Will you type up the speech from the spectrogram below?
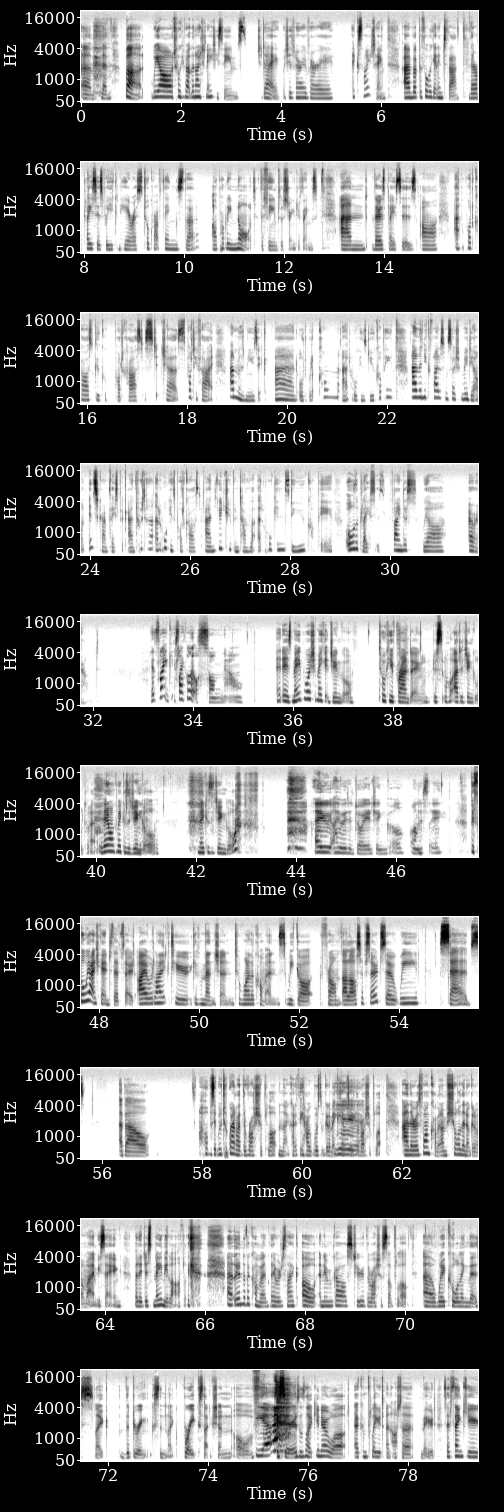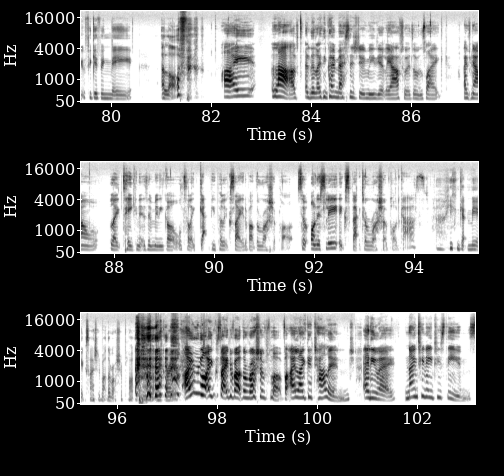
um, then, but we are talking about the 1980s themes today, which is very, very exciting. Um, but before we get into that, there are places where you can hear us talk about things that are probably not the themes of Stranger Things. And those places are Apple Podcast, Google Podcast, Stitcher, Spotify, Amazon Music, and audible.com at Hawkins Do Copy. And then you can find us on social media on Instagram, Facebook, and Twitter at Hawkins Podcast, and YouTube and Tumblr at Hawkins Do You Copy. All the places. Find us. We are around. It's like it's like a little song now. It is. Maybe we should make it a jingle. Talking of branding, just we'll add a jingle to it. If anyone can make us a jingle, make us a jingle. I I would enjoy a jingle, honestly. Before we actually get into the episode, I would like to give a mention to one of the comments we got from our last episode. So we said about what was it? We were talking about like the Russia plot and that kind of thing, how it wasn't going to make an Yeah, yeah, the. Russia plot. And there was one comment, I'm sure they're not going to mind me saying, but it just made me laugh. Like at the end of the comment, they were just like, oh, and in regards to the Russia subplot, uh, we're calling this like the drinks and like break section of Yeah. the series. It's like, you know what? A complete and utter mood. So thank you for giving me a laugh. I laughed and then I think I messaged you immediately afterwards and was like, I've now like taken it as a mini goal to like get people excited about the Russia plot. So honestly, expect a Russia podcast. Uh, you can get me excited about the Russia plot. That'd be great. I'm not excited about the Russia plot, but I like a challenge. Anyway, 1980s themes.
